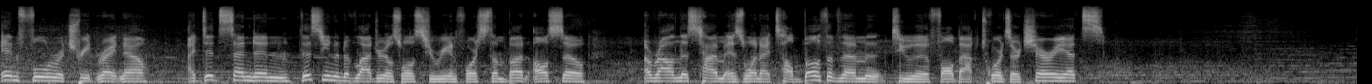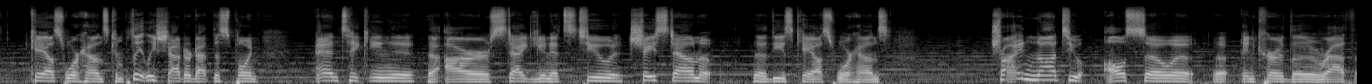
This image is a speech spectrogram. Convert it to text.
in full retreat right now. I did send in this unit of Ladriel's Wolves to reinforce them, but also around this time is when I tell both of them to fall back towards our chariots. Chaos Warhounds completely shattered at this point and taking our stag units to chase down uh, these Chaos Warhounds trying not to also uh, uh, incur the wrath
